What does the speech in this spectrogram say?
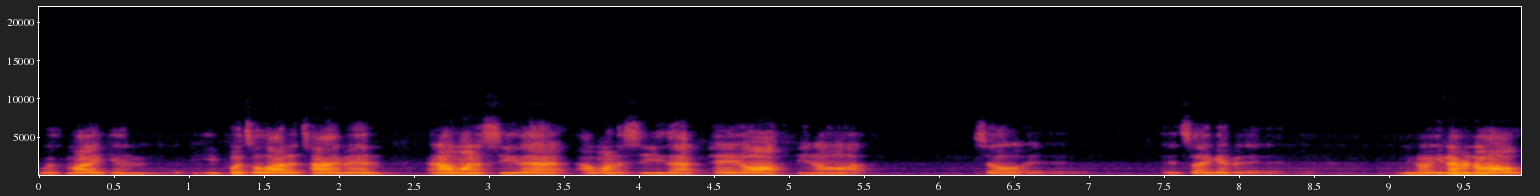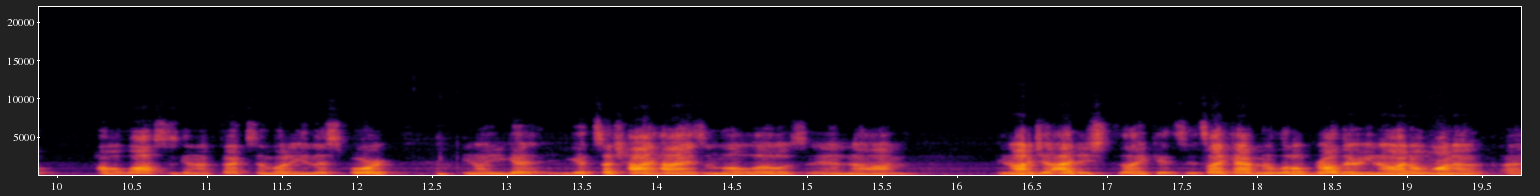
with Mike, and he puts a lot of time in, and I want to see that. I want to see that pay off. You know, so it's like if it, you know, you never know how how a loss is going to affect somebody in this sport. You know, you get you get such high highs and low lows, and um, you know, I just, I just like it's it's like having a little brother. You know, I don't want to. Uh,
